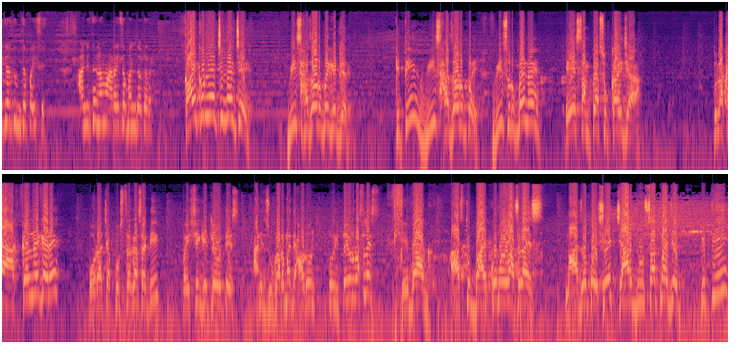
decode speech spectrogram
हे घ्या तुमचे पैसे. आणि त्यांना मारायचं बंद करा. काय करू या चिल्लरचे? वीस हजार रुपये घेतलेत. किती? वीस हजार रुपये. वीस रुपये नाही. ए संप्या सुकाळीच्या तुला काय अक्कल नाही का रे? पोराच्या पुस्तकासाठी पैसे घेतले होतेस आणि जुगारमध्ये हारून तू इथे येऊन बसलायस? हे बघ आज तू बायकोमुळे वाचलायस. माझं पैसे चार दिवसात पाहिजेत. किती?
